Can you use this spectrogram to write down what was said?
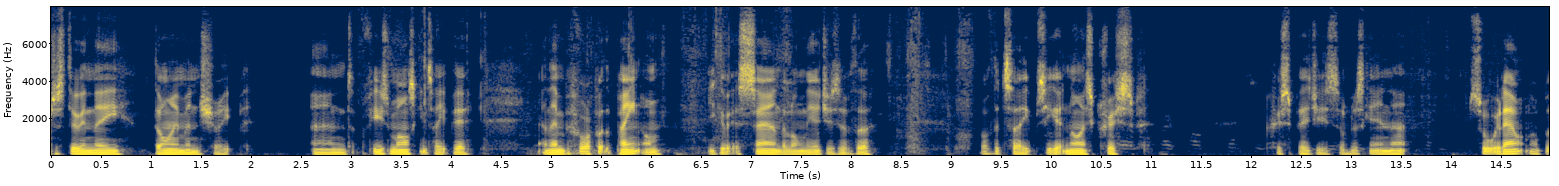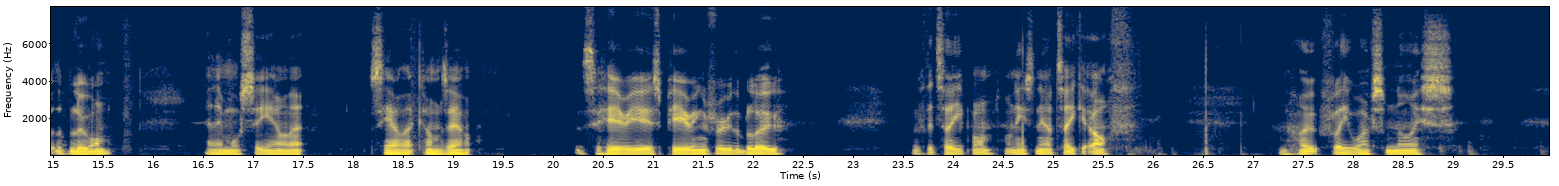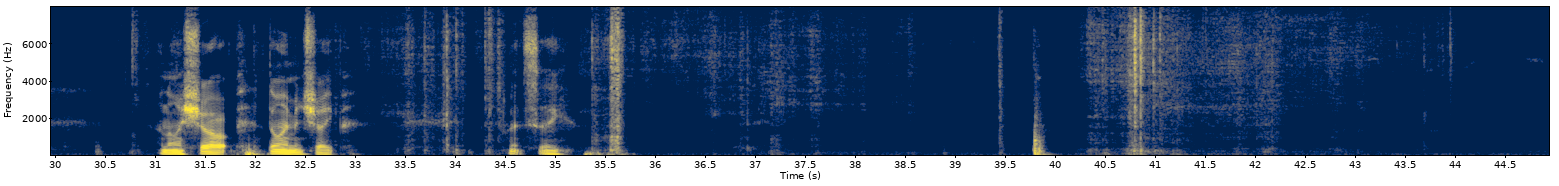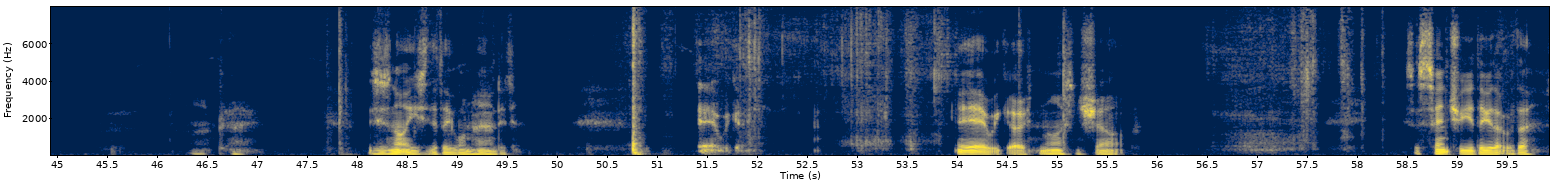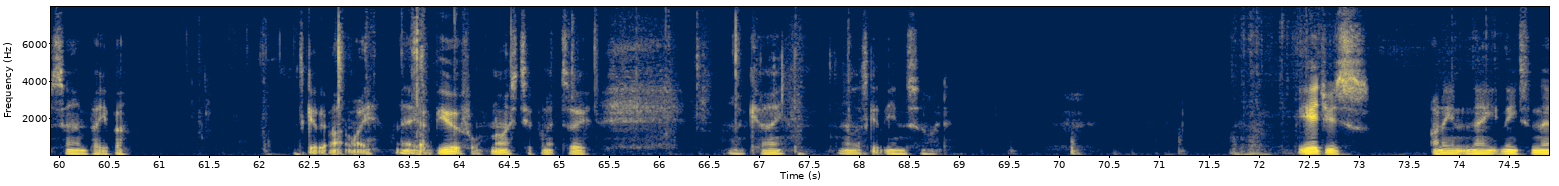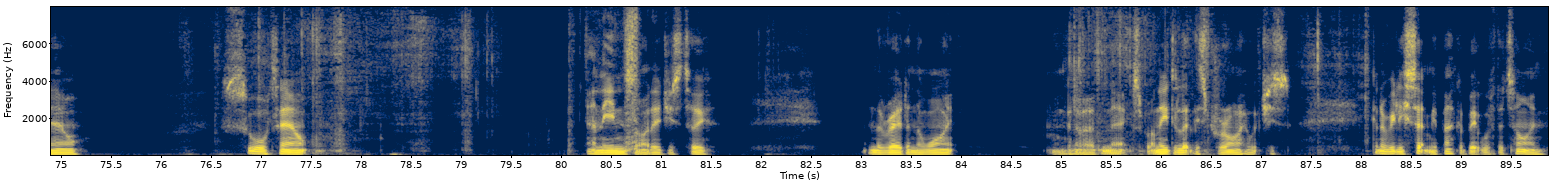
Just doing the diamond shape and I've used masking tape here. And then before I put the paint on you give it a sand along the edges of the of the tape so you get nice crisp crisp edges. So I'm just getting that sorted out I'll put the blue on and then we'll see how that see how that comes out. So here he is peering through the blue with the tape on I need to now take it off. And hopefully we'll have some nice a nice sharp diamond shape. Let's see. Okay. This is not easy to do one-handed. There we go. There we go. Nice and sharp. It's essential you do that with the sandpaper get it that way. There you go, beautiful. Nice tip on it too. Okay, now let's get the inside. The edges I need, need to now sort out and the inside edges too and the red and the white I'm going to add next but I need to let this dry which is going to really set me back a bit with the time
